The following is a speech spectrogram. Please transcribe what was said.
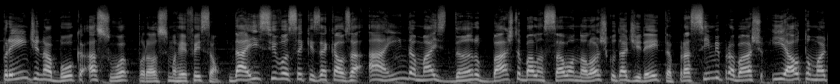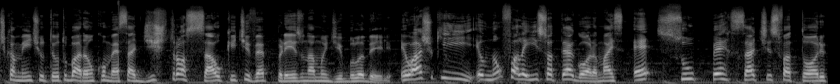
prende na boca a sua próxima refeição. Daí, se você quiser causar ainda mais dano, basta balançar o analógico da direita para cima e para baixo e automaticamente o teu tubarão começa a destroçar o que tiver preso na mandíbula dele. Eu acho que eu não falei isso até agora, mas é super satisfatório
